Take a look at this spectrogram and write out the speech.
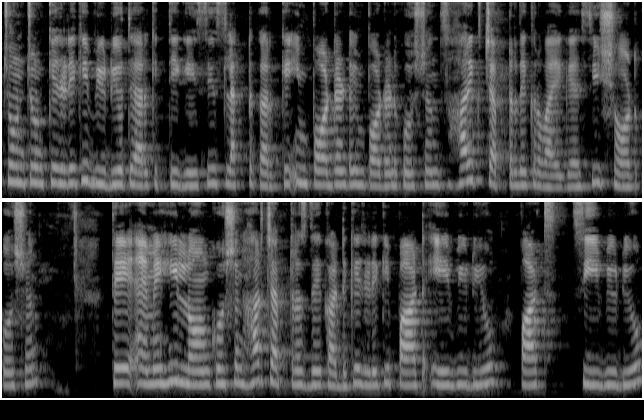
ਚੁਣ ਚੁਣ ਕੇ ਜਿਹੜੇ ਕਿ ਵੀਡੀਓ ਤਿਆਰ ਕੀਤੀ ਗਈ ਸੀ ਸਿਲੈਕਟ ਕਰਕੇ ਇੰਪੋਰਟੈਂਟ ਇੰਪੋਰਟੈਂਟ ਕੁਐਸਚਨਸ ਹਰ ਇੱਕ ਚੈਪਟਰ ਦੇ ਕਰਵਾਏ ਗਏ ਸੀ ਸ਼ਾਰਟ ਕੁਐਸਚਨ ਅਤੇ ਐਵੇਂ ਹੀ ਲੌਂਗ ਕੁਐਸਚਨ ਹਰ ਚੈਪਟਰਸ ਦੇ ਕੱਢ ਕੇ ਜਿਹੜੇ ਕਿ part A video part C video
